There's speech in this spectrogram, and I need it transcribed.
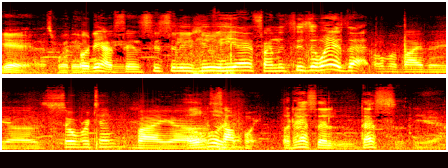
Yeah. That's where they Oh, they have be. St. Sicily here, here, San Sicily. Where is that? Over by the uh, Silverton, by uh, Oh, South Point. Oh, that's, a, that's Yeah.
